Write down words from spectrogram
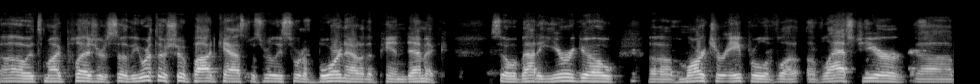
Oh, it's my pleasure. So the Ortho Show podcast was really sort of born out of the pandemic. So about a year ago, uh, March or April of, uh, of last year, uh,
